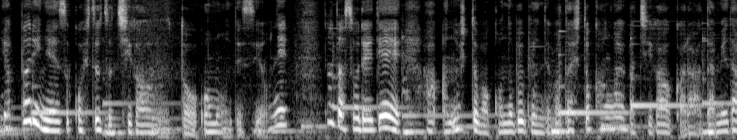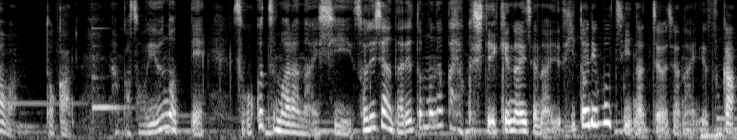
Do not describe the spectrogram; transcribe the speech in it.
やっぱりね少しずつ違うと思うんですよね。ただそれでああの人はこの部分で私と考えが違うからダメだわとかなんかそういうのってすごくつまらないしそれじゃあ誰とも仲良くしていけないじゃないです一人ぼっちになっちゃうじゃないですか。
